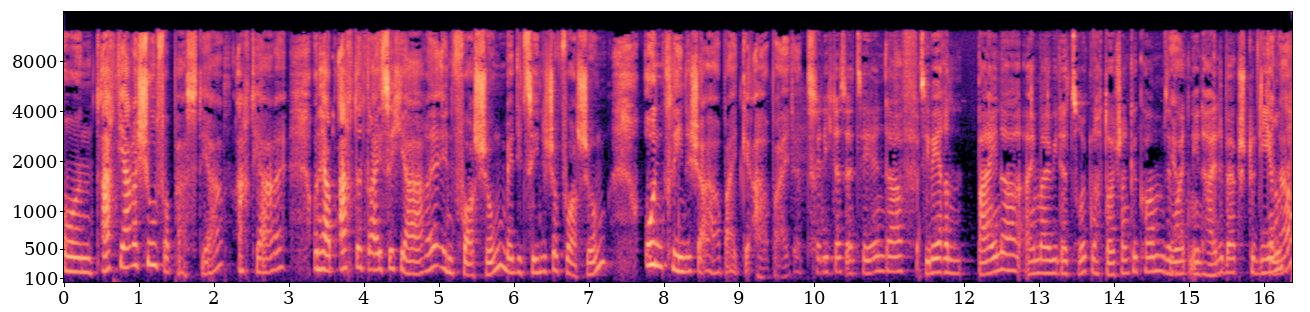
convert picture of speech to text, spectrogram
und acht Jahre Schul verpasst, ja, acht Jahre. Und ich habe 38 Jahre in Forschung, medizinischer Forschung und klinischer Arbeit gearbeitet. Wenn ich das erzählen darf, Sie wären beinahe einmal wieder zurück nach Deutschland gekommen. Sie wollten in Heidelberg studieren. Genau.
